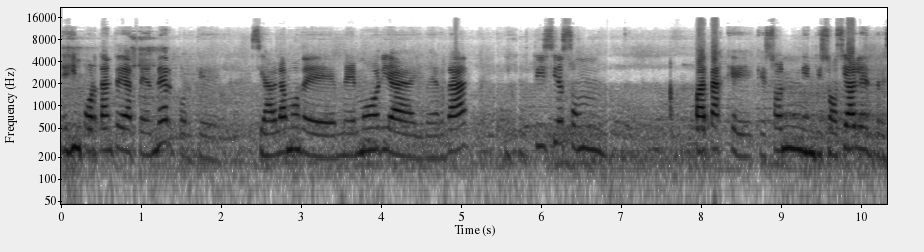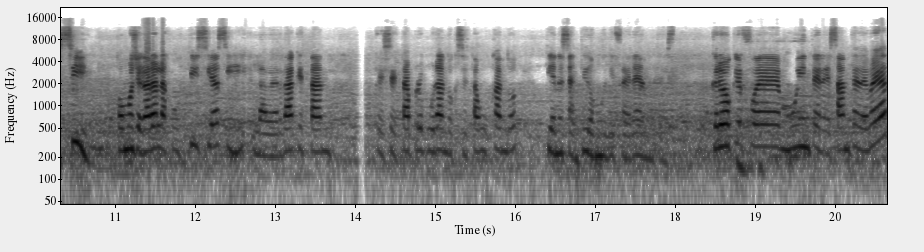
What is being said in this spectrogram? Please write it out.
es importante de atender porque si hablamos de memoria y verdad y justicia son patas que, que son indisociables entre sí. Cómo llegar a la justicia si la verdad que, están, que se está procurando, que se está buscando, tiene sentidos muy diferentes. Creo que fue muy interesante de ver,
